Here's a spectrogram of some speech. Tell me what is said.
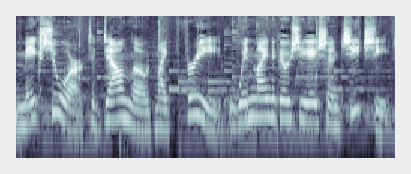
Make sure to download my free Win My Negotiation cheat sheet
